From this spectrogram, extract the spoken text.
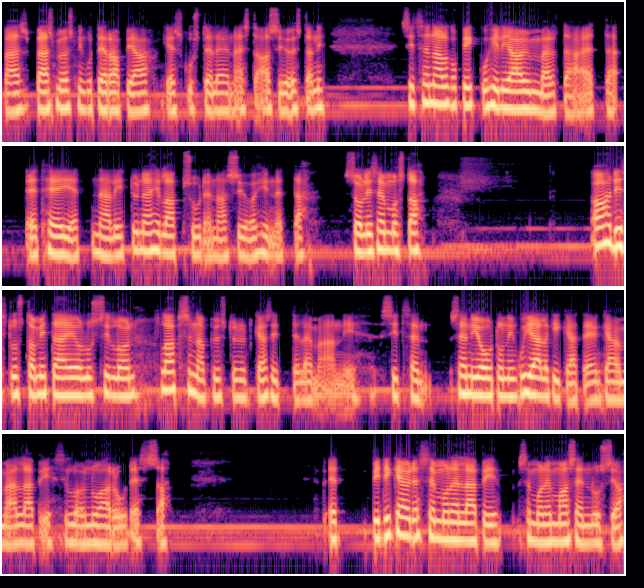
pääsi pääs myös niin terapiaa keskustelemaan näistä asioista, niin sitten sen alkoi pikkuhiljaa ymmärtää, että et hei, että nämä liittyy näihin lapsuuden asioihin, että se oli semmoista ahdistusta, mitä ei ollut silloin lapsena pystynyt käsittelemään, niin sit sen, sen joutui niin jälkikäteen käymään läpi silloin nuoruudessa. Piti käydä semmoinen läpi, semmoinen masennus- ja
